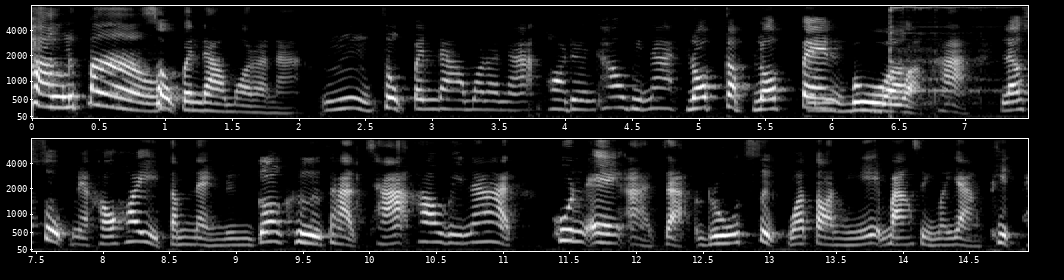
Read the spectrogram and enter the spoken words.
พังหรือเปล่าศุกร์เป็นดาวมรณะ อืมศุกร์เป็นดาวมรณะ พอเดินเข้าวินาศลบกับลบเป็นเป็นบวกค่ะ แล้วศุกร์เนี่ยเขาห้อยอีกตำแหน่งหนึ่งก็คือสหัสชะเข้าวินาศ คุณเองอาจจะรู้สึกว่าตอนนี้บางสิ่งบางอย่างผิดแผ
